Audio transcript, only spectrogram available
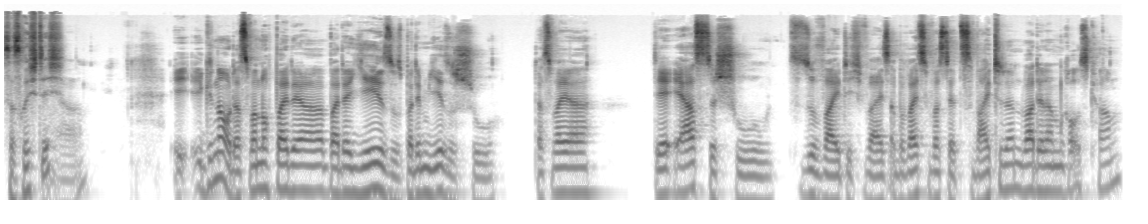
Ist das richtig? Ja. Genau, das war noch bei der, bei der Jesus, bei dem Jesus-Schuh. Das war ja der erste Schuh, soweit ich weiß. Aber weißt du, was der zweite dann war, der dann rauskam?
